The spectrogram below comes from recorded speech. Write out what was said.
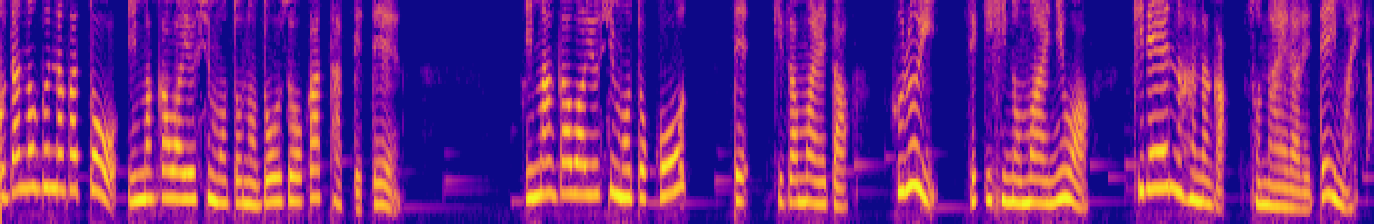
織田信長と今川義元の銅像が立ってて、今川義元公って刻まれた古い石碑の前には綺麗な花が備えられていました。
